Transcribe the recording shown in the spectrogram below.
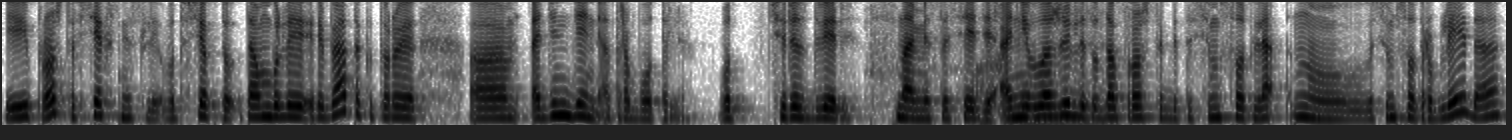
и просто всех снесли. Вот все, кто... Там были ребята, которые э, один день отработали. Вот через дверь с нами соседи. Охренеть. Они вложили туда просто где-то 700, ля... ну, 700 рублей, да,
